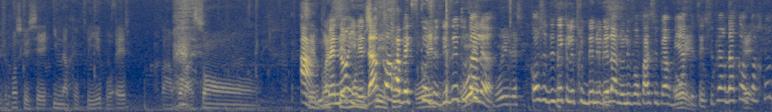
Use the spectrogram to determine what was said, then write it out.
je pense que c'est inapproprié pour elle par rapport à son. Ah, maintenant, il est d'accord avec ce que Oui. je disais tout Oui, à l'heure. Oui, laisse- Quand je disais que le truc dénudé là ne lui vont pas super bien, Oui. tu étais super d'accord par contre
